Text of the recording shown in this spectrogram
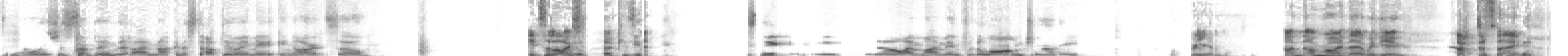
You know, it's just something that I'm not going to stop doing, making art. So it's a life work, isn't it? You see, you know, I'm I'm in for the long journey. Brilliant. I'm I'm right there with you. I have to say.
